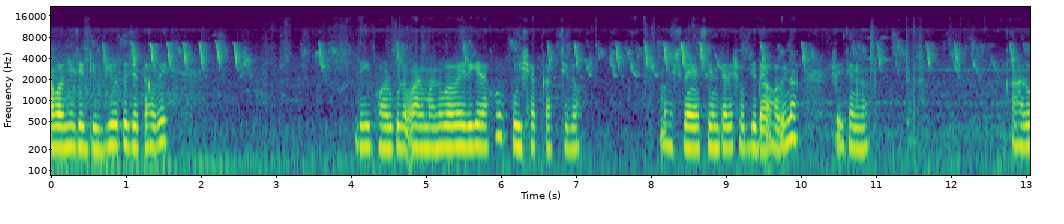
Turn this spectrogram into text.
আবার নিজের ডিউটিও তো যেতে হবে। দেখি ঘরগুলো আর মানু বাবা এদিকে দেখো পুঁই শাক কাটছিল। মানে সেন্টারে সবজি দেওয়া হবে না, সেই জন্য। আরও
